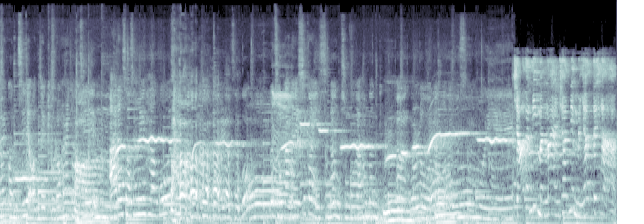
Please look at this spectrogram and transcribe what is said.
할 건지 언제 결혼할 건지 알아서 상의하고 상의하고 알려주고 그 중간에 시간 있으면 중국에 한번 어, 놀러 오라고 예. 嫁到你 们那人家，你们要对他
